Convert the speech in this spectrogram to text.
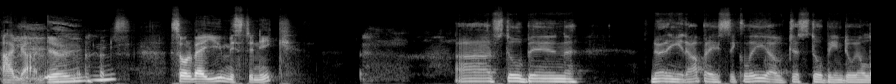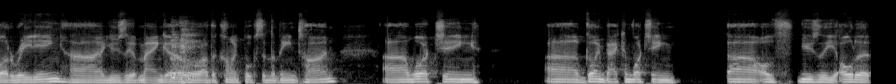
I got games. So what about you, Mister Nick? I've still been nerding it up basically. I've just still been doing a lot of reading, uh, usually of manga or other comic books in the meantime. Uh, watching, uh, going back and watching uh, of usually older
